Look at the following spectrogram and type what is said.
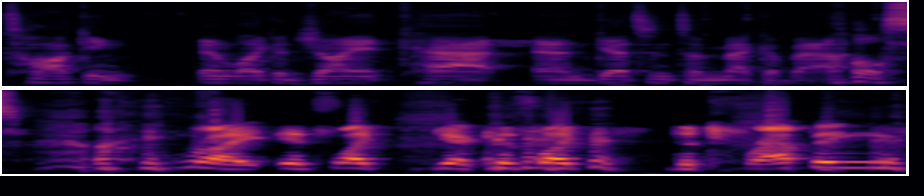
talking and like a giant cat and gets into mecha battles. Right. It's like yeah, because like the trappings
